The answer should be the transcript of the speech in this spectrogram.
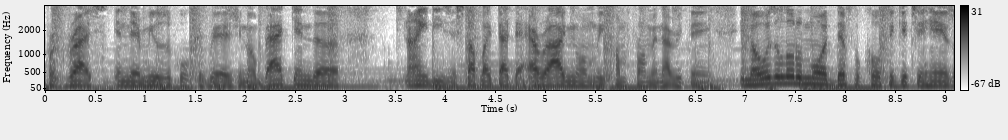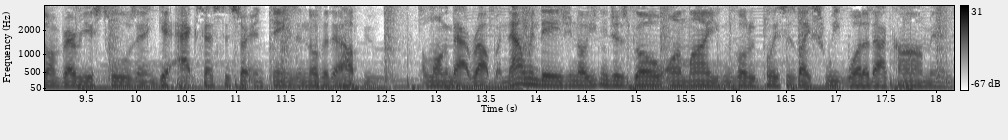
progress in their musical careers. You know, back in the 90s and stuff like that, the era I normally come from and everything, you know, it was a little more difficult to get your hands on various tools and get access to certain things in order to help you along that route. But nowadays, you know, you can just go online, you can go to places like sweetwater.com and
